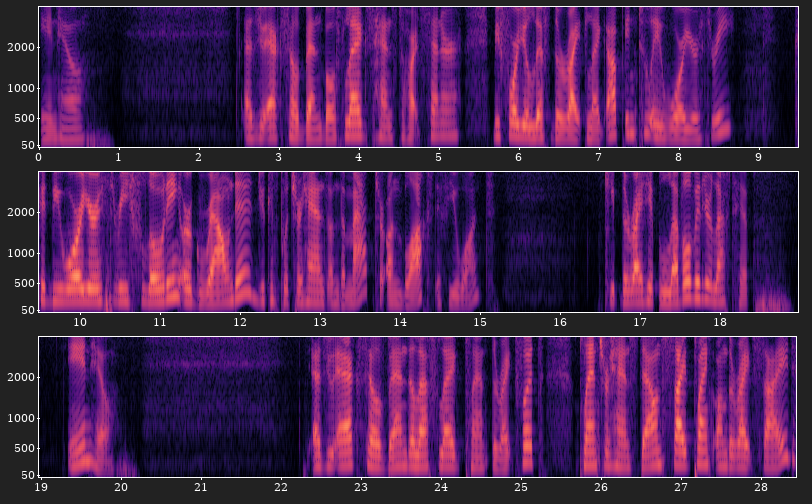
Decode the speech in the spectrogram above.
Inhale. As you exhale, bend both legs, hands to heart center. Before you lift the right leg up into a warrior three. Could be warrior three floating or grounded. You can put your hands on the mat or on blocks if you want. Keep the right hip level with your left hip. Inhale. As you exhale, bend the left leg, plant the right foot. Plant your hands down, side plank on the right side.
